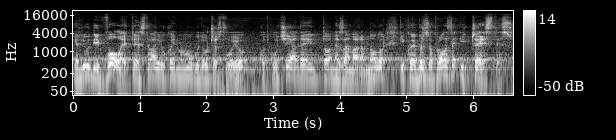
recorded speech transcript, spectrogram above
jer ljudi vole te stvari u kojima mogu da učestvuju kod kuće, a da im to ne zamara mnogo i koje brzo prolaze i česte su.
